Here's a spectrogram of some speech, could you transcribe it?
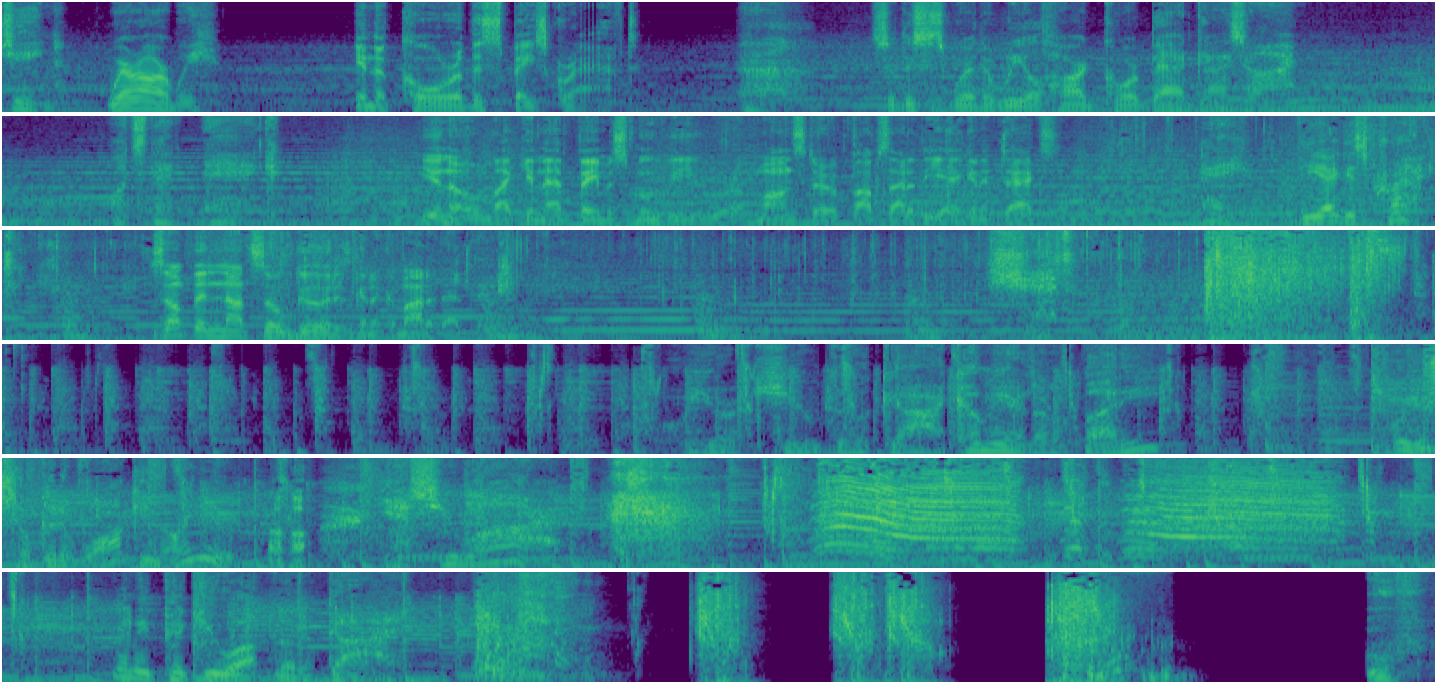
Jeane, where are we? In the core of the spacecraft. So this is where the real hardcore bad guys are. What's that egg? You know, like in that famous movie where a monster pops out of the egg and attacks. Hey, the egg is cracked. Something not so good is gonna come out of that thing. Here, little buddy. Oh, you're so good at walking, aren't you? yes, you are. Let me pick you up, little guy. Oof.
